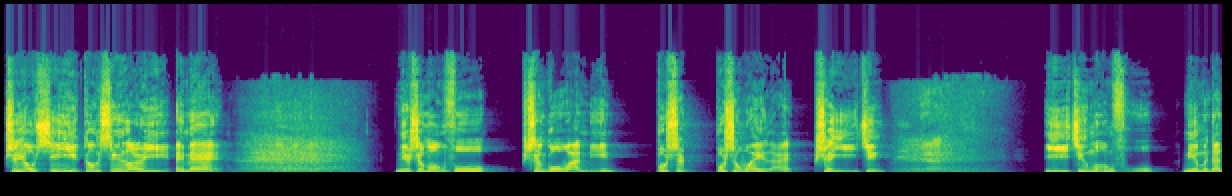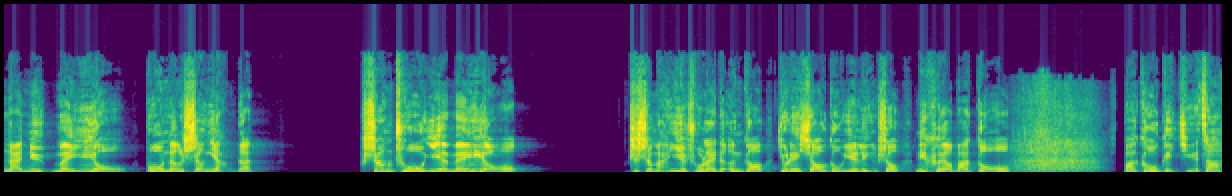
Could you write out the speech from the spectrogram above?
只有心意更新而已。Amen。你是蒙福胜过万民，不是不是未来，是已经，已经蒙福。你们的男女没有不能生养的，牲畜也没有，这是满溢出来的恩高，就连小狗也领受。你可要把狗。把狗给结扎。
